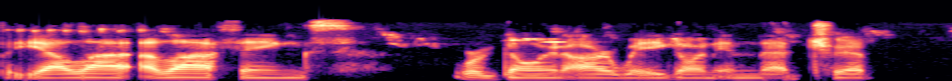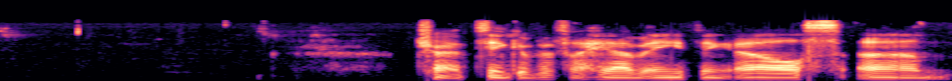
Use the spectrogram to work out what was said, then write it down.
but yeah, a lot a lot of things were going our way going in that trip trying to think of if I have anything else. Um,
